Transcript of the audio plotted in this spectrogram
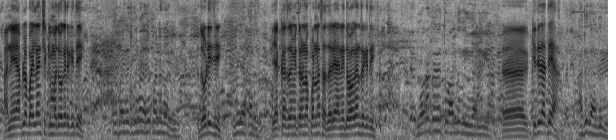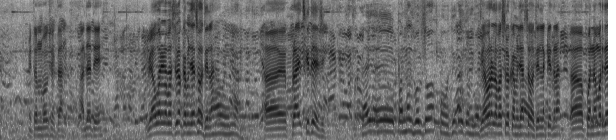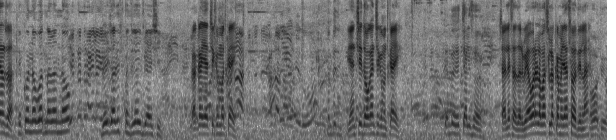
आणि आपल्या बैलांची किंमत वगैरे किती आहे? बैलाची किंमत आहे पन्नास हजार जोडीची? आणि एकाचं. एकाचा मित्रांनो पन्नास हजार आहे. आणि दोघांचं किती? दोघांचं तो आलं की आलं की. अं, किती जाते? या मित्रांनो बघू शकता. आदत आहे. व्यवहाराला बसल्यावर कमी जास्त होतील हा ना होईल ना. प्राईस किती याची? काही आहे पन्नास बोलतो होते काही कमी जास्त. व्यवहाराला बसल्यावर कमी जास्त होतील नक्कीच ना? फोन नंबर द्या ना तुझा. एकोणनव्वद नव्याण्णव बेचाळीस पंचेचाळीस ब्याऐंशी. काका याची किंमत काय? यांची दोघांची किंमत काय? त्यांचं हे चाळीस हजार. चाळीस हजार. व्यवहाराला बसलो कमी जास्त होतील ना? हो ते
